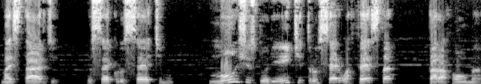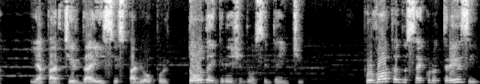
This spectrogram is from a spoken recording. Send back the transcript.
Mais tarde, no século VII, monges do Oriente trouxeram a festa para Roma e a partir daí se espalhou por toda a Igreja do Ocidente. Por volta do século XIII,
